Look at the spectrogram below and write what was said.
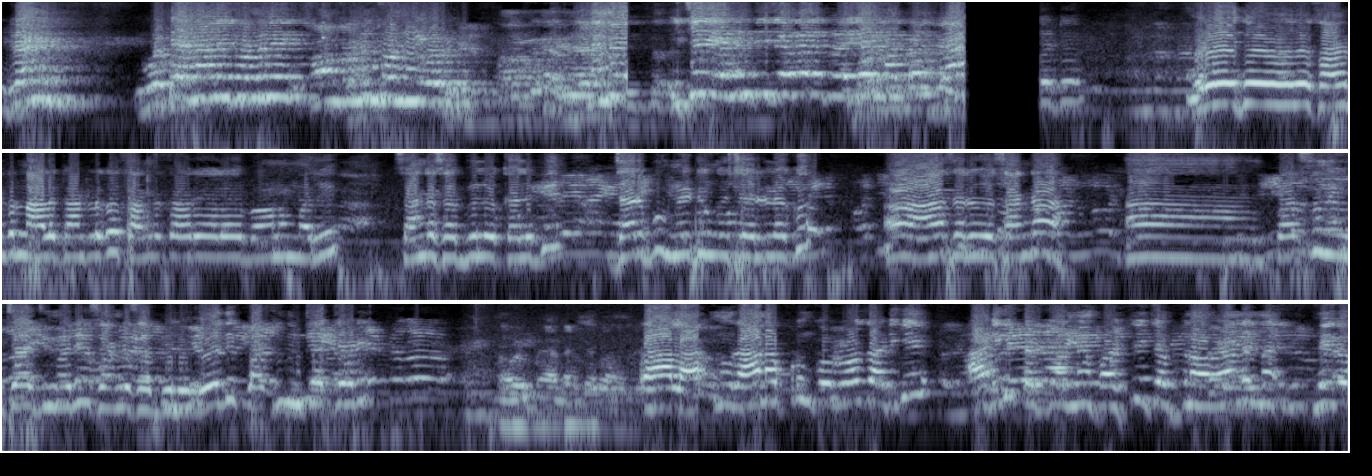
మీ ఇష్టం వచ్చినట్టు అనాలి చూడండి సంవత్సరం నుంచి ఉన్నాయి ఇవ్వండి ఇచ్చే ఎన్ని ఐదు సాయంత్రం నాలుగు గంటలకు సంఘ కార్యాలయ భవనం మరియు సంఘ సభ్యులు కలిపి జరుపు మీటింగ్ చర్యలకు హాజరు సంఘ పర్సన్ ఇన్ఛార్జ్ మరియు సంఘ సభ్యులు. ఏది పర్సన్ ఇన్ఛార్జ్ ఏడి? రాలా. నువ్వు రానప్పుడు ఇంకో రోజు అడిగి అడిగి పెట్టుకోండి మేము ఫస్ట్ చెప్తున్నావు ఏమంటే మీకు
